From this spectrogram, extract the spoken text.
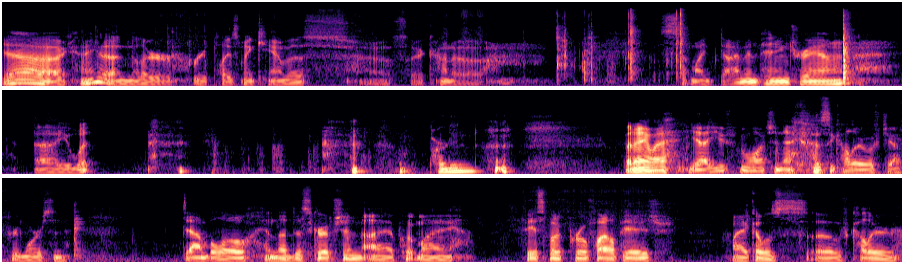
Yeah, can I get another replacement canvas? Uh, so I kind of set my diamond painting tray on it. Uh, you what? Pardon? but anyway, yeah, you've been watching Echoes of Color with Jefferey Morrison. Down below in the description, I put my Facebook profile page, my Echoes of Color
